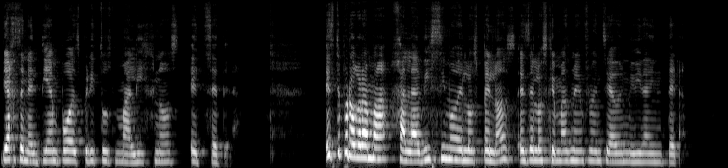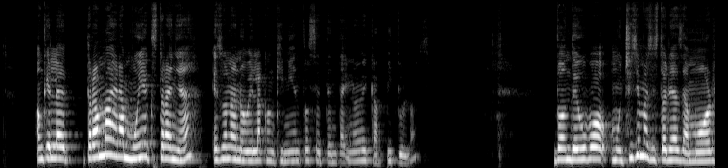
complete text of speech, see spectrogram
viajes en el tiempo, espíritus malignos, etc. Este programa, jaladísimo de los pelos, es de los que más me ha influenciado en mi vida entera. Aunque la trama era muy extraña, es una novela con 579 capítulos donde hubo muchísimas historias de amor,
